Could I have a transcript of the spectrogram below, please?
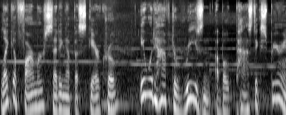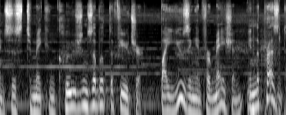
Like a farmer setting up a scarecrow, it would have to reason about past experiences to make conclusions about the future by using information in the present,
